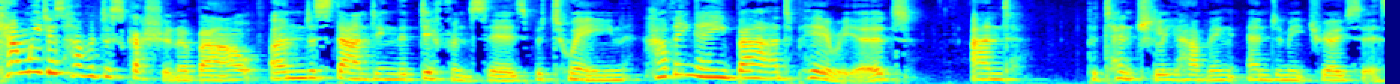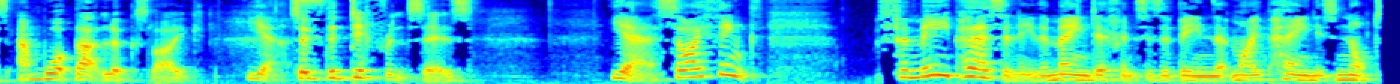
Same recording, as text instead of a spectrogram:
can we just have a discussion about understanding the differences between having a bad period and potentially having endometriosis and what that looks like? Yeah. So the differences. Yeah, so I think for me personally, the main differences have been that my pain is not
